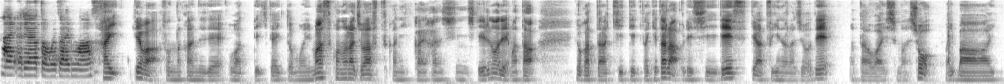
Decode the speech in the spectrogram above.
はい、ありがとうございます。はい。では、そんな感じで終わっていきたいと思います。このラジオは2日に1回配信しているので、またよかったら聞いていただけたら嬉しいです。では次のラジオでまたお会いしましょう。バイバーイ。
